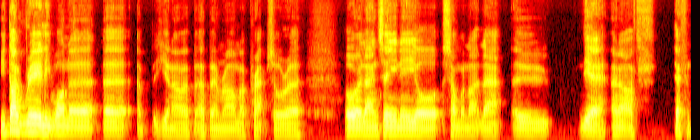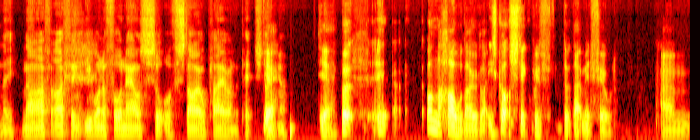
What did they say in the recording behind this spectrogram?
You don't really want a, a, a you know a, a Benrahma perhaps or a or a Lanzini or someone like that who yeah, and I definitely no, I, I think you want a Fornals sort of style player on the pitch, don't you? yeah, but uh, on the whole, though, like he's got to stick with th- that midfield. Um,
